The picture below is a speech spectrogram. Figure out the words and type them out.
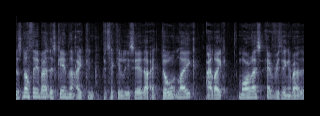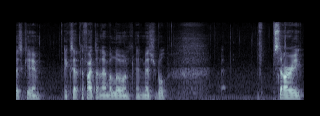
There's nothing about this game that I can particularly say that I don't like. I like more or less everything about this game, except the fact that I'm alone and miserable. Sorry.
